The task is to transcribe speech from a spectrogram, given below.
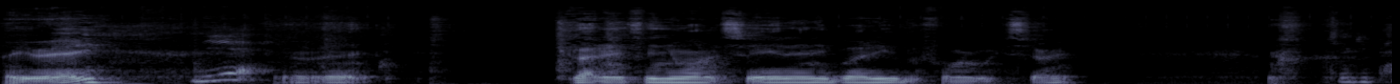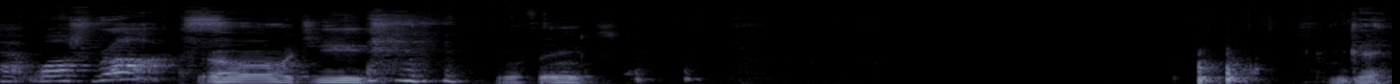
are you ready? Yeah. All right. Got anything you want to say to anybody before we start? Dirty Pat Walsh rocks. Oh, geez. well, thanks. Okay.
